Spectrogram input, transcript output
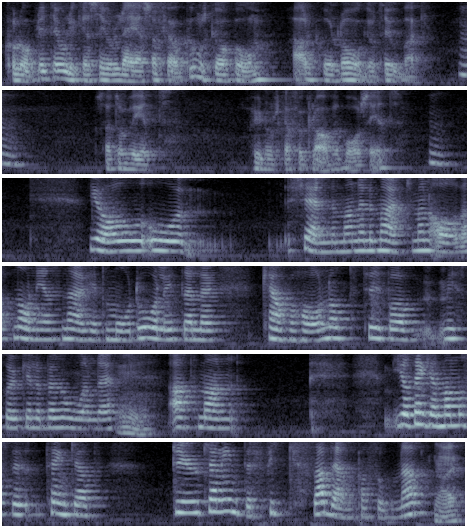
Kolla upp lite olika sidor och läsa och få kunskap om alkohol, droger och tobak. Mm. Så att de vet hur de ska förklara på ett bra sätt. Ja, och, och känner man eller märker man av att någon i ens närhet mår dåligt eller kanske har något typ av missbruk eller beroende, Mm. att man... Jag tänker att man måste tänka att du kan inte fixa den personen, Nej.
